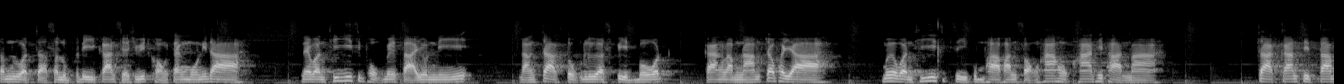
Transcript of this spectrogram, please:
ตำรวจจะสรุปคดีการเสียชีวิตของแตงโมนิดา ในวันที่ 26 เมษายนนี้ หลังจากตกเรือสปีดโบ๊ทกลางลำน้ำเจ้าพยา เมื่อวันที่ 24 กุมภาพันธ์ 2565 ที่ผ่านมา จากการติดตาม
